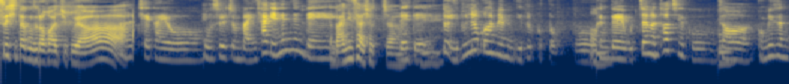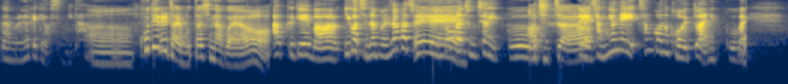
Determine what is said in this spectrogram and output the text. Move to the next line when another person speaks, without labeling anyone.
있으시다고 들어가지고요.
아, 제가요 옷을 좀 많이 사긴 했는데
많이 사셨죠?
네네
네.
또 입으려고 하면 입을 것도 없고
어.
근데 옷장은 터지고 그래서 고민 상담을 하게 되었습니다.
아, 코디를 잘 못하시나 봐요.
아 그게 막 이거 지난번에 사가지고
네.
이것만 중창 입고
아, 진짜?
네, 작년에 산 거는 거의 또 안 입고 막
